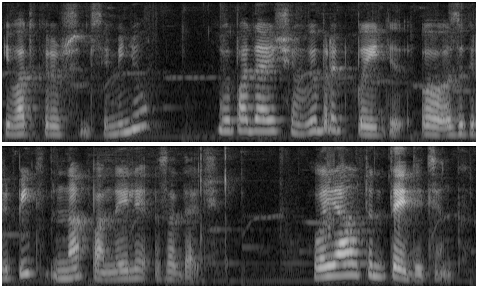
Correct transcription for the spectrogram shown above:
и в открывшемся меню выпадающем выбрать «Закрепить на панели задач». Layout and Editing –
